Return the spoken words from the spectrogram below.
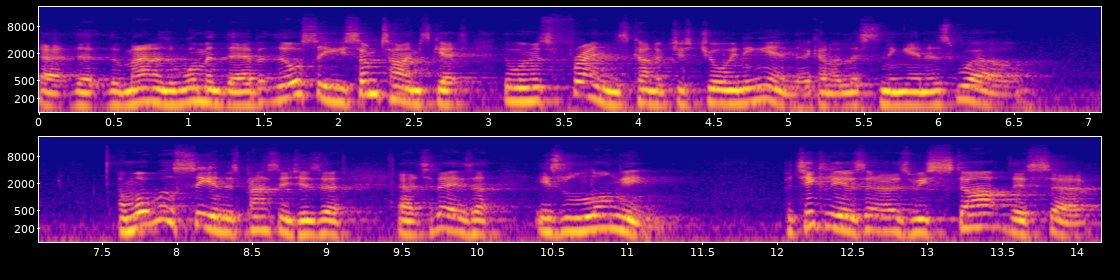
uh, the, the man and the woman there, but also you sometimes get the woman's friends kind of just joining in, they're kind of listening in as well. And what we'll see in this passage is a, uh, today is, a, is longing particularly as, as we start this, uh,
